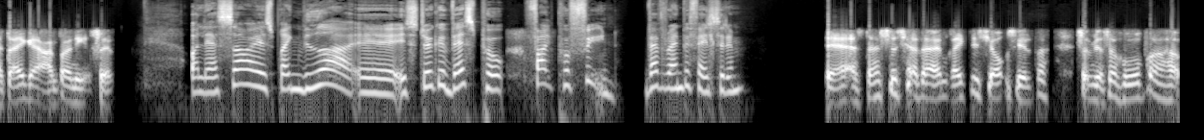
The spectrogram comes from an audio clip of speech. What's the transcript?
at der ikke er andre end en selv. Og lad os så springe videre et stykke vest på. Folk på Fyn. Hvad vil du anbefale til dem? Ja, altså der synes jeg, der er en rigtig sjov shelter, som jeg så håber har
